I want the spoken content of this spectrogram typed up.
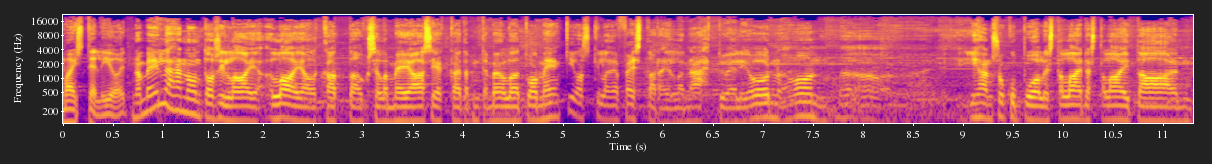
maistelijoita? No meillähän on tosi laaja, laajalla kattauksella meidän asiakkaita, mitä me ollaan tuolla meidän kioskilla ja festareilla nähty. Eli on, on äh, ihan sukupuolista laidasta laitaan,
